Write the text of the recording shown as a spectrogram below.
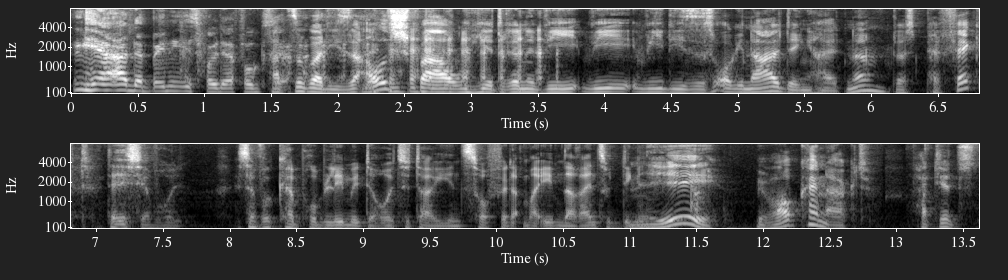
Ja, der Benny ist voll der Fuchs. Hat ja. sogar diese Aussparung hier drin, wie, wie, wie dieses Originalding halt, ne? Das ist perfekt. Der ist ja wohl, ist ja wohl kein Problem mit der heutzutage in Software, da mal eben da reinzudingen. Nee, überhaupt kein Akt. Hat jetzt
